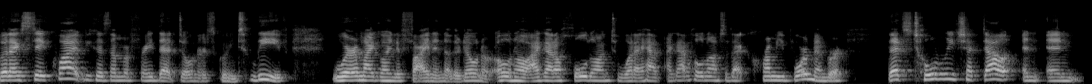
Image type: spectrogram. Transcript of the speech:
But I stay quiet because I'm afraid that donor is going to leave. Where am I going to find another donor? Oh no, I got to hold on to what I have. I got to hold on to that crummy board member that's totally checked out and and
